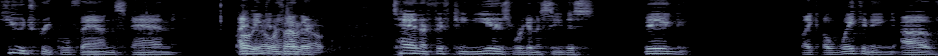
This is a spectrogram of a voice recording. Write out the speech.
huge prequel fans, and I oh think yeah, in another 10 or 15 years we're going to see this big like awakening of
